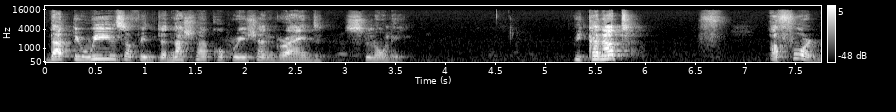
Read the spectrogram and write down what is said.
that the wheels of international cooperation grind slowly. We cannot afford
